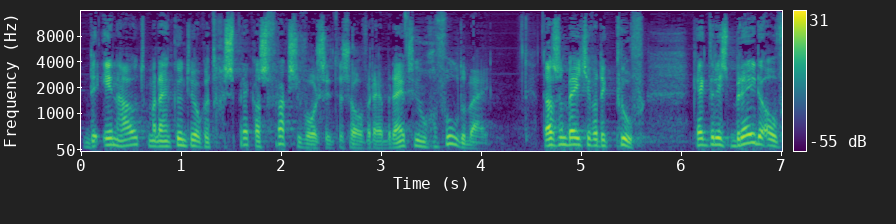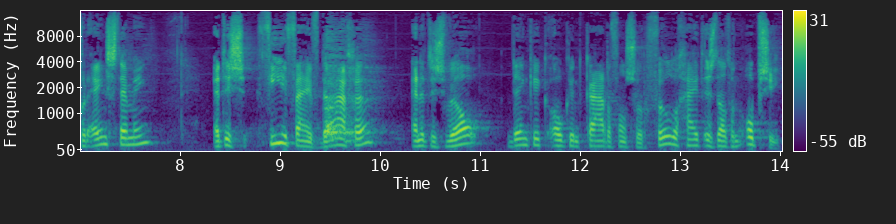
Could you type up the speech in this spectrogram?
de inhoud, maar dan kunt u ook het gesprek als fractievoorzitters over hebben. Dan heeft u een gevoel erbij. Dat is een beetje wat ik proef. Kijk, er is brede overeenstemming. Het is vier, vijf dagen en het is wel, denk ik, ook in het kader van zorgvuldigheid is dat een optie.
